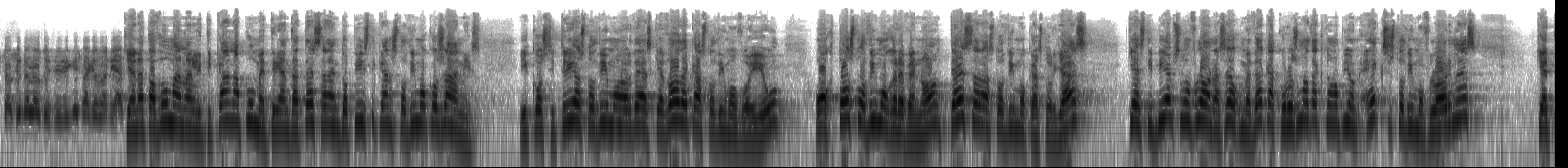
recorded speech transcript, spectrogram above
στο σύνολο της Δυτικής Μακεδονίας. Και να τα δούμε αναλυτικά να πούμε, 34 εντοπίστηκαν στο Δήμο Κοζάνης, 23 στο Δήμο Ερδέας και 12 στο Δήμο Βοήου, 8 στο Δήμο Γρεβενών, 4 στο Δήμο Καστοριάς. Και στην ΠΕ Φλόρινας έχουμε 10 κρούσματα, εκ των οποίων 6 στο Δήμο Φλόρινας, και 4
